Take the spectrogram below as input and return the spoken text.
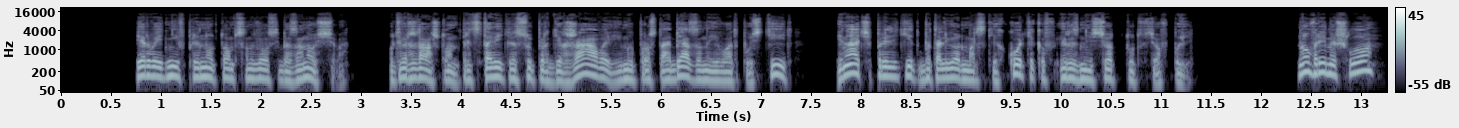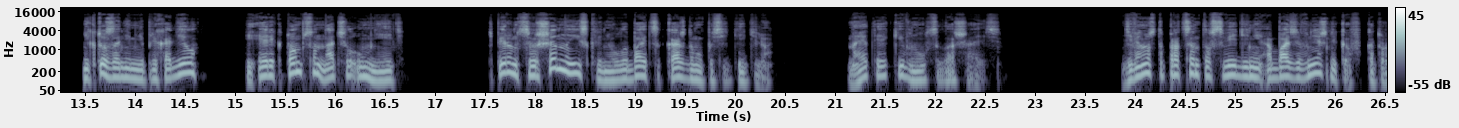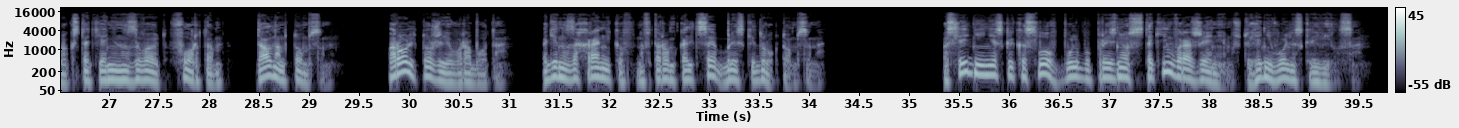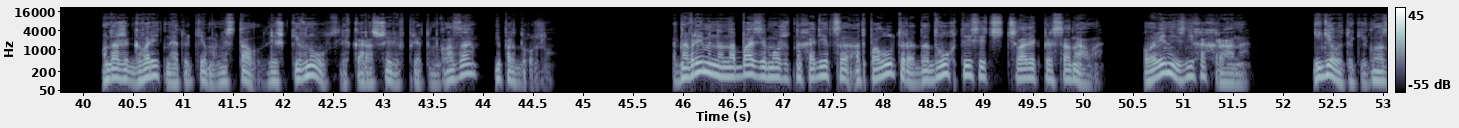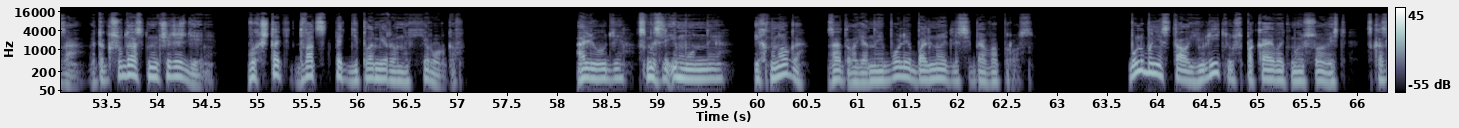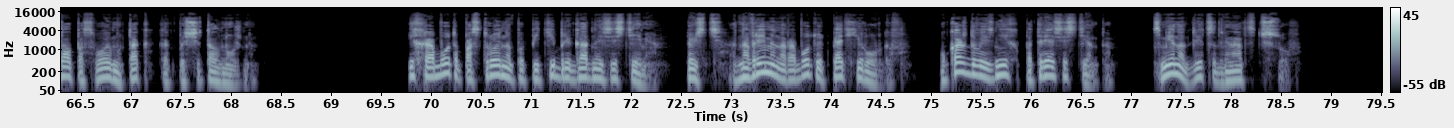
Первые дни в плену Томпсон вел себя заносчиво. Утверждал, что он представитель супердержавы, и мы просто обязаны его отпустить, иначе прилетит батальон морских котиков и разнесет тут все в пыль. Но время шло, никто за ним не приходил, и Эрик Томпсон начал умнеть. Теперь он совершенно искренне улыбается каждому посетителю. На это я кивнул, соглашаясь. 90% сведений о базе внешников, которую, кстати, они называют «фортом», дал нам Томпсон. Пароль — тоже его работа. Один из охранников на втором кольце — близкий друг Томпсона. Последние несколько слов Бульба произнес с таким выражением, что я невольно скривился. Он даже говорить на эту тему не стал, лишь кивнул, слегка расширив при этом глаза, и продолжил. Одновременно на базе может находиться от полутора до двух тысяч человек персонала. Половина из них — охрана. Не делай такие глаза. Это государственное учреждение. В их штате 25 дипломированных хирургов. А люди, в смысле иммунные, их много? Задал я наиболее больной для себя вопрос. Бульба не стал юлить успокаивать мою совесть, сказал по-своему так, как посчитал нужным. Их работа построена по пятибригадной системе, то есть одновременно работают пять хирургов. У каждого из них по три ассистента. Смена длится 12 часов.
